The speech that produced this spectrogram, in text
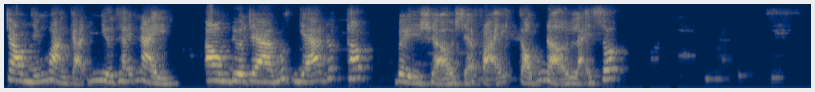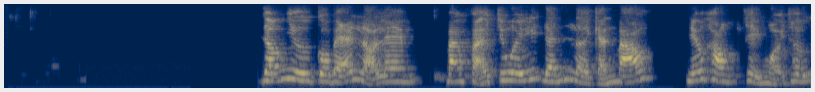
Trong những hoàn cảnh như thế này, ông đưa ra mức giá rất thấp vì sợ sẽ phải cổng nợ lãi suất. Giống như cô bé lọ lem, bạn phải chú ý đến lời cảnh báo, nếu không thì mọi thứ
